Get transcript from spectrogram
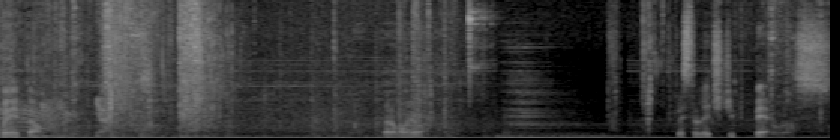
Bonitão. Agora morreu. Bracelete de pérolas.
